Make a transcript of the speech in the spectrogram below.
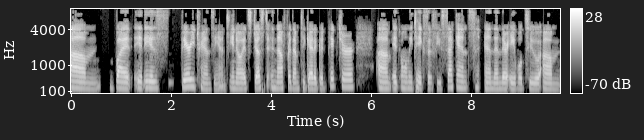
Um, but it is very transient. You know, it's just enough for them to get a good picture. Um, it only takes a few seconds, and then they're able to um,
